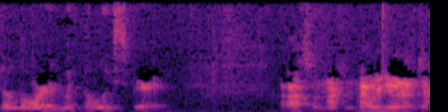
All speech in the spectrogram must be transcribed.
the Lord, with the Holy Spirit. Awesome, awesome. How are we doing on time?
